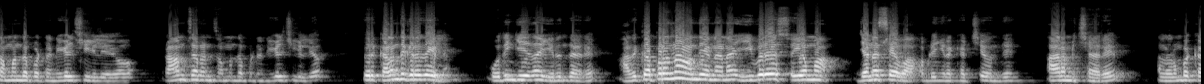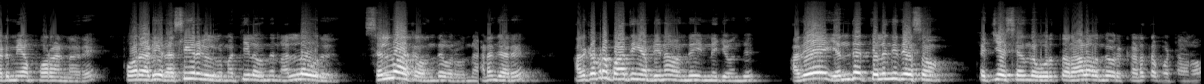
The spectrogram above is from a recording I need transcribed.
சம்பந்தப்பட்ட நிகழ்ச்சிகளையோ ராம்சரண் சம்பந்தப்பட்ட நிகழ்ச்சிகளையோ இவர் கலந்துக்கிறதே இல்லை. ஒதுங்கியே தான் இருந்தாரு. அதுக்கப்புறம் தான் வந்து என்னன்னா இவரே சுயமா ஜனசேவா அப்படிங்கிற கட்சியை வந்து ஆரம்பிச்சாரு. அதுல ரொம்ப கடுமையா போராடினாரு. போராடி ரசிகர்கள் மத்தியில வந்து நல்ல ஒரு செல்வாக்கை வந்து அவர் வந்து அடைஞ்சாரு. அதுக்கப்புறம் பாத்தீங்க அப்படின்னா வந்து இன்னைக்கு வந்து அதே எந்த தெலுங்கு தேசம் கட்சியை சேர்ந்த ஒருத்தரால வந்து அவர் கடத்தப்பட்டாரோ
